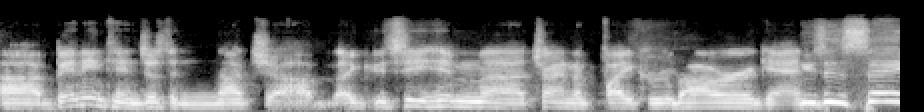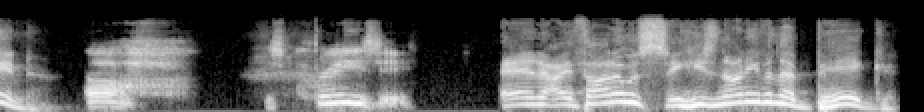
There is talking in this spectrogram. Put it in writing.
Uh, Binnington just a nut job. Like you see him uh, trying to fight Grubauer again. He's insane. oh, it's crazy. And I thought it was he's not even that big.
